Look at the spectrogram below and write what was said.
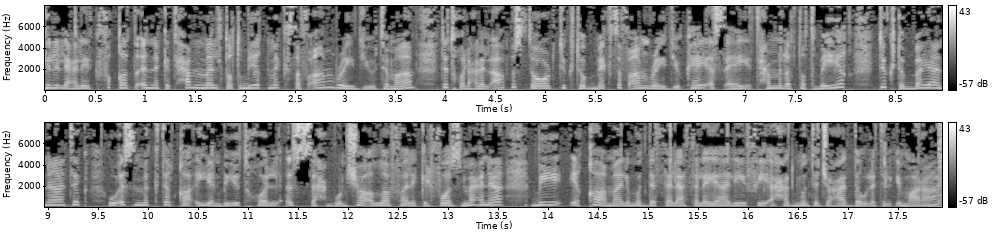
كل اللي عليك فقط أنك تحمل تطبيق Mix FM Radio تمام؟ تدخل على ال App Store تكتب Mix FM Radio KSA تحمل التطبيق تكتب بياناتك واسمك تلقائيا بيدخل السحب وإن شاء الله فالك الفوز معنا بإقامة لمدة ثلاث ليالي في أحد منتجعات دولة الإمارات.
